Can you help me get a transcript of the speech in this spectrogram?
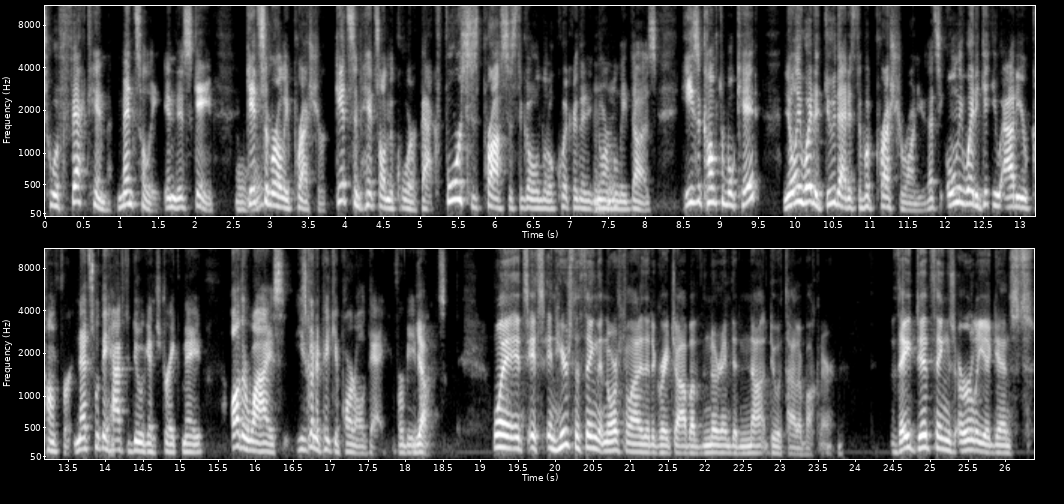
to affect him mentally in this game. Mm-hmm. Get some early pressure, get some hits on the quarterback, force his process to go a little quicker than it mm-hmm. normally does. He's a comfortable kid. The only way to do that is to put pressure on you. That's the only way to get you out of your comfort. And that's what they have to do against Drake Maye. Otherwise, he's going to pick you apart all day, for being yeah. honest. Well, it's it's and here's the thing that North Carolina did a great job of. Notre Dame did not do with Tyler Buchner. They did things early against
